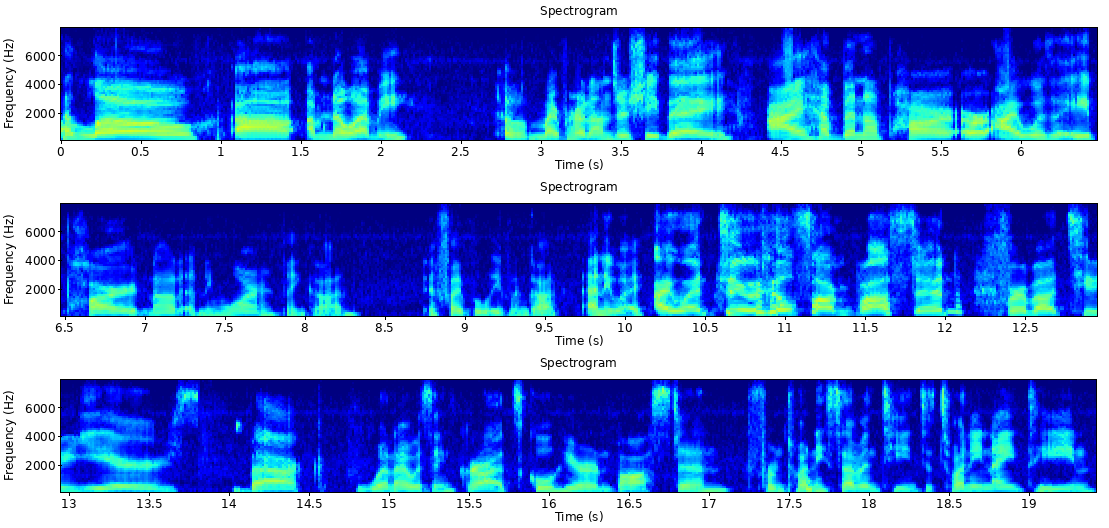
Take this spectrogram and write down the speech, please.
Hello, uh, I'm Noemi. Uh, my pronouns are she, they. I have been a part, or I was a part, not anymore, thank God, if I believe in God. Anyway, I went to Hillsong Boston for about two years back when I was in grad school here in Boston from 2017 to 2019.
